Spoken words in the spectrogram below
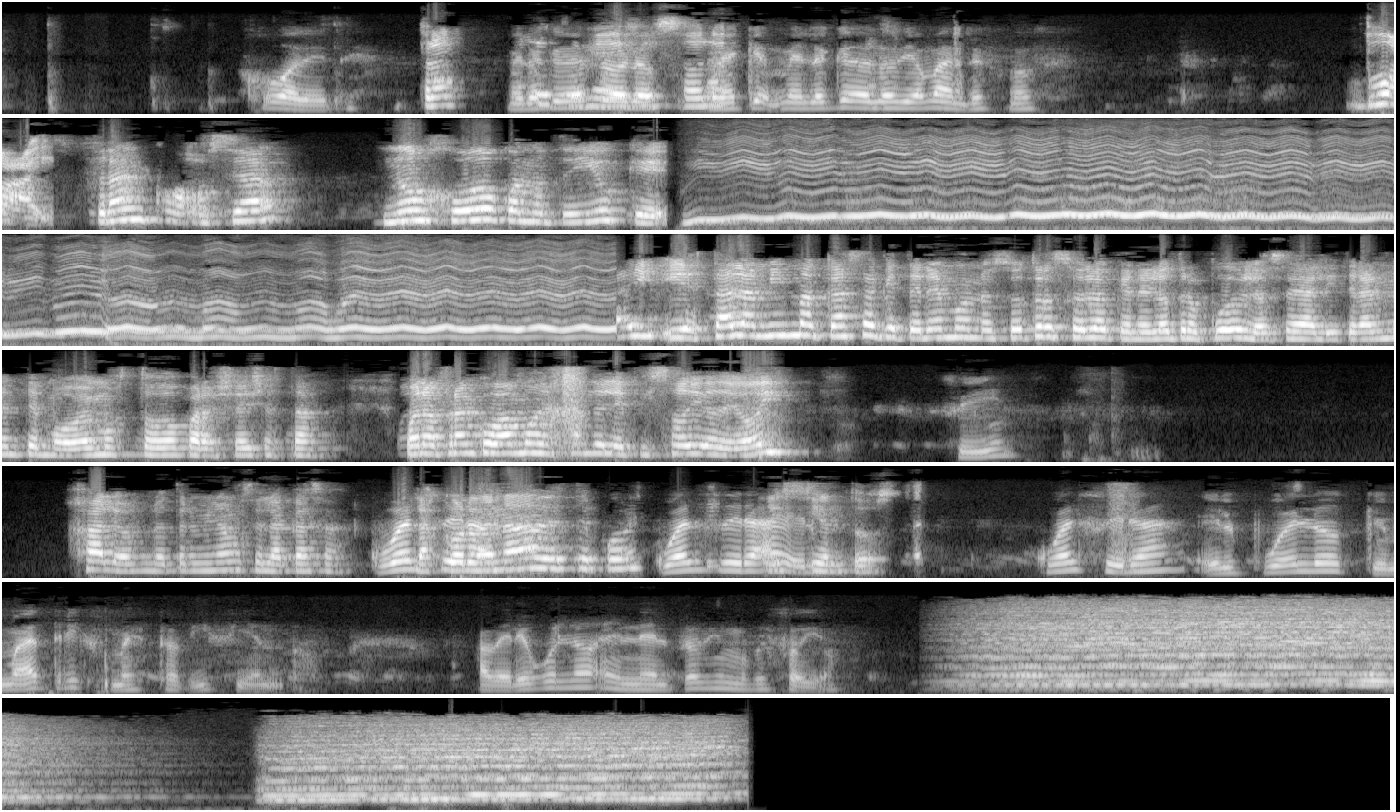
Jódete. Franco, Me lo quedo me solo. lo quedo los diamantes, no sé. Buay. Franco, o sea, no jodo cuando te digo que y está la misma casa que tenemos nosotros, solo que en el otro pueblo. O sea, literalmente movemos todo para allá y ya está. Bueno, Franco, vamos dejando el episodio de hoy. Sí. Jalo, lo terminamos en la casa. ¿Cuál Las será, coordenadas de este pueblo. ¿Cuál será el, ¿Cuál será el pueblo que Matrix me está diciendo? Averígüenlo en el próximo episodio.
